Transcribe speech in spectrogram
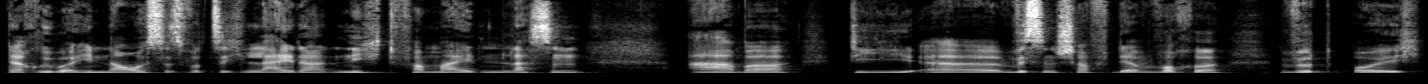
darüber hinaus. Das wird sich leider nicht vermeiden lassen aber die äh, Wissenschaft der Woche wird euch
